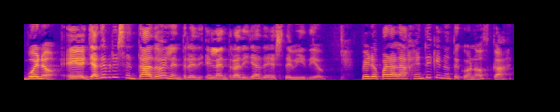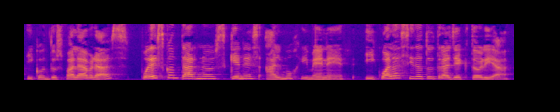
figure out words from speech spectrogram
Bueno, eh, ya te he presentado en la, en la entradilla de este vídeo, pero para la gente que no te conozca y con tus palabras, ¿puedes contarnos quién es Almo Jiménez y cuál ha sido tu trayectoria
